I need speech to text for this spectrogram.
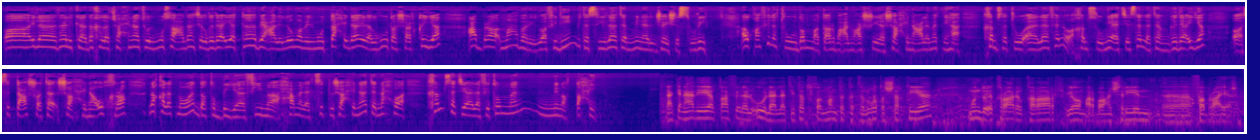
وإلى ذلك دخلت شاحنات المساعدات الغذائية التابعة للأمم المتحدة إلى الغوطة الشرقية عبر معبر الوافدين بتسهيلات من الجيش السوري. القافلة ضمت 24 شاحنة على متنها 5500 سلة غذائية و16 شاحنة أخرى. نقلت مواد طبية فيما حملت ست شاحنات نحو 5000 طن من الطحين. لكن هذه هي القافلة الأولى التي تدخل منطقة الغوطة الشرقية منذ إقرار القرار يوم 24 آه، فبراير.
